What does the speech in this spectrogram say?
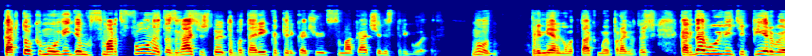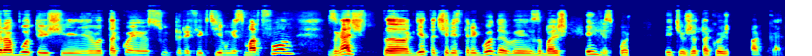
как только мы увидим смартфон, это значит, что эта батарейка перекочует в самокат через три года. Ну, примерно вот так мой прогноз. То есть, когда вы увидите первый работающий вот такой суперэффективный смартфон, значит, э, где-то через три года вы за большие деньги сможете купить уже такой же самокат.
